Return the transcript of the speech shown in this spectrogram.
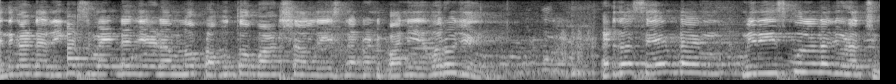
ఎందుకంటే రికార్డ్స్ మెయింటైన్ చేయడంలో ప్రభుత్వ పాఠశాలలు చేసినటువంటి పని ఎవరూ చేయరు. అట్ ద సేమ్ టైం మీరు ఈ స్కూల్లోనే చూడొచ్చు.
